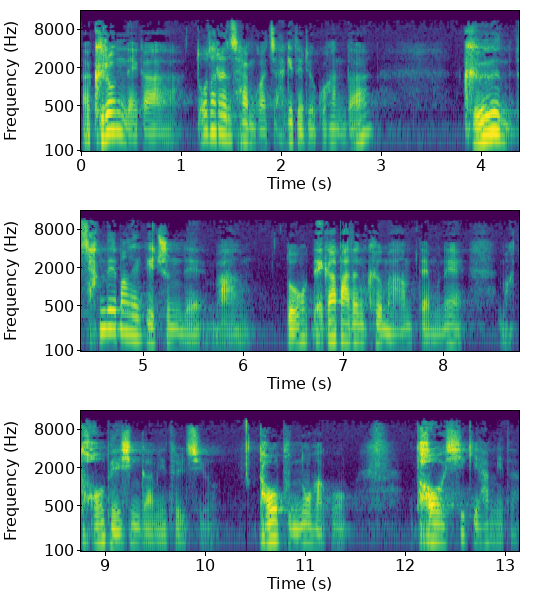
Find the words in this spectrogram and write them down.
아, 그런 내가 또 다른 사람과 짝이 되려고 한다. 그 상대방에게 준 내 마음 또 내가 받은 그 마음 때문에 막 더 배신감이 들지요. 더 분노하고 더 시기합니다.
